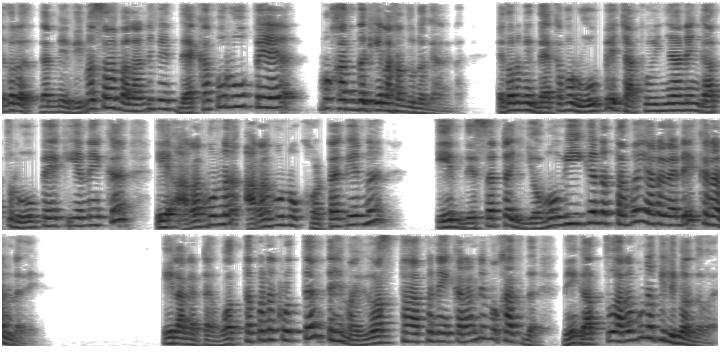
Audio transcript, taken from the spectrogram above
එතකොට දැන් මේ විමසා බලන්නේ මේ දැකපු රූපය මොකක්ද කියලා හඳුනා ගන්න. එතකොට මේ දැකපු රූපේ චක්කු විඥාණයෙන් ගත්ත රූපය කියන එක ඒ අරමුණ අරමුණු කොටගෙන ඒ දෙසට යොමු වීගෙන තමයි අර වැඩේ කරන්නේ. ඊළඟට වොත්තපන කෘත්‍යයත් එහෙමයි. විවස්ථාපනය කරන්නේ මොකක්ද? මේ ගත්තු අරමුණ පිළිබඳවයි.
